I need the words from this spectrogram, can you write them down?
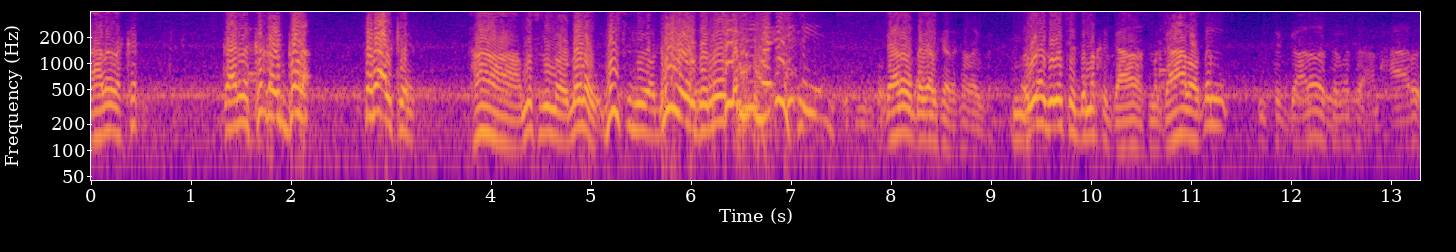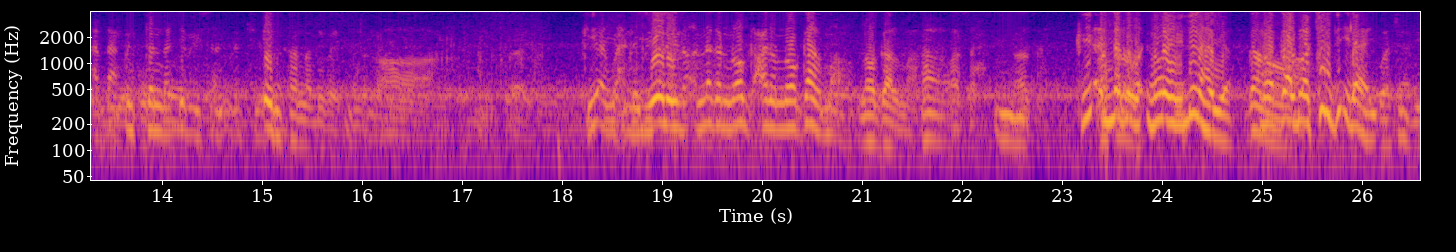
gaalada ka gaalada ka qayb gala sabaalkeed ha muslim oo dhanow muslim oo dhan walba gaalada dagaalkeeda ka qayb gala. Oo ula jeeda marka gaaladaas ma gaaloo dhan mise gaaladaas marka amxaaro intana dhibaysaan ula jeeda intana dhibaysa kii aan waxna yeelayno annaga noo gacano noo gaal maaha noo gaal ma Ah. waa sax Mm. waa sax. Kii annaga noo hilinhaya noo maaha. gaal waa jundi ilaahay. Waa jundi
